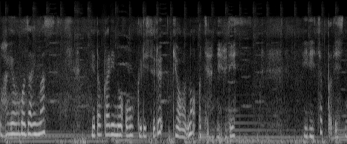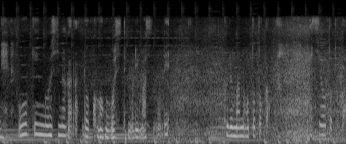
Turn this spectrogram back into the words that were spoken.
おはようございます。ヤドカリのお送りする今日のチャンネルです、えーちょっとですねウォーキングをしながら録音をしておりますので車の音とか足音とか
